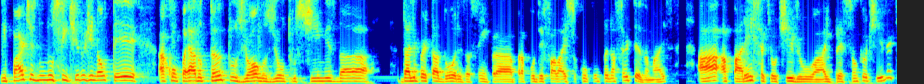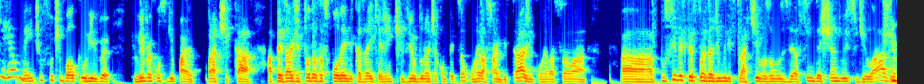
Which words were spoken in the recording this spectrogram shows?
em partes no, no sentido de não ter acompanhado tantos jogos de outros times da, da Libertadores, assim, para poder falar isso com, com plena certeza, mas a aparência que eu tive, a impressão que eu tive é que realmente o futebol que o River que o River conseguiu praticar, apesar de todas as polêmicas aí que a gente viu durante a competição, com relação à arbitragem, com relação a, a possíveis questões administrativas, vamos dizer assim, deixando isso de lado,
